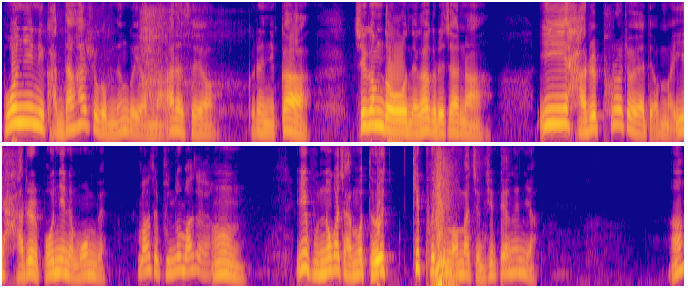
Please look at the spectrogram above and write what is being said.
본인이 감당할 수가 없는 거야 엄마 알았어요 그러니까 지금도 내가 그러잖아 이 화를 풀어줘야 돼 엄마 이 화를 본인의 몸에 맞아요. 분노 맞아요. 음. 이 분노가 잘못 더 깊어지면 엄마 정신병은요 어?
